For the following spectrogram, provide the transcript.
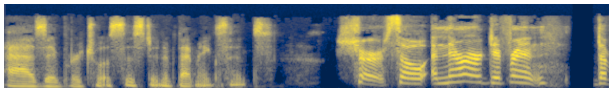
as a virtual assistant, if that makes sense? Sure. So, and there are different the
